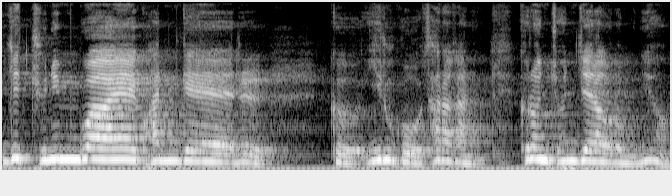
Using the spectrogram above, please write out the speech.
이게 주님과의 관계를 그 이루고 살아가는 그런 존재라고 그러면요.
